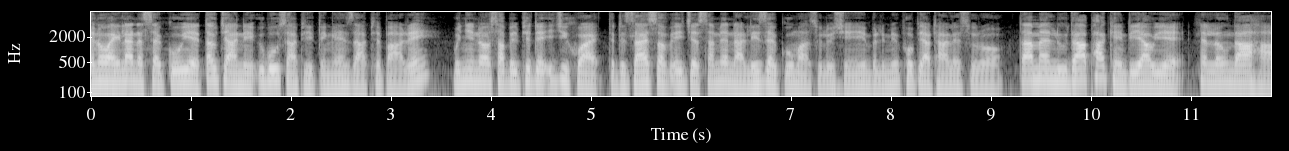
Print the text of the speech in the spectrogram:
န်နဝါရီလ29ရက်တောက်ကြနေ့ဥပုသ္စာပြေသင်ခန်းစာဖြစ်ပါတယ်။ဝိညာဉ်တော်စာပေဖြစ်တဲ့ Iji White The Desires of Ages စာမျက်နှာ49မှာဆိုလို့ရှိရင်ဘယ်လိုမျိုးဖော်ပြထားလဲဆိုတော့တာမန်လူသားဖခင်တယောက်ရဲ့နှလုံးသားဟာ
